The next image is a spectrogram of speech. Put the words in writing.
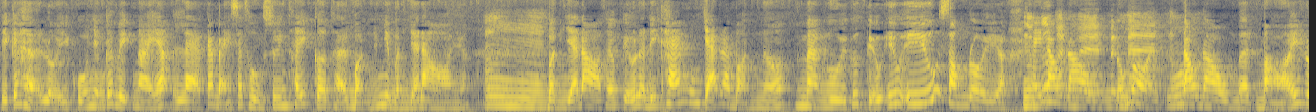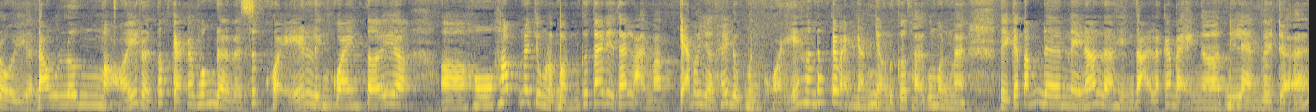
Thì cái hệ lụy của những cái việc này á là các bạn sẽ thường xuyên thấy cơ thể bệnh giống như bệnh giả đò á. Ừ. bệnh giả đò theo kiểu là đi khám cũng chả ra bệnh nữa mà người cứ kiểu yếu yếu xong rồi hay đau đầu. đúng rồi đúng đau đầu mệt mỏi rồi đau lưng mỏi rồi tất cả các vấn đề về sức khỏe liên quan tới uh, hô hấp. Nói chung là bệnh cứ tái đi tái lại mà chả bao giờ thấy được mình khỏe hết đó các bạn cảm ừ. nhận được cơ thể của mình mà. Thì cái tắm đêm này nó là hiện tại là các bạn uh, đi làm về trễ.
